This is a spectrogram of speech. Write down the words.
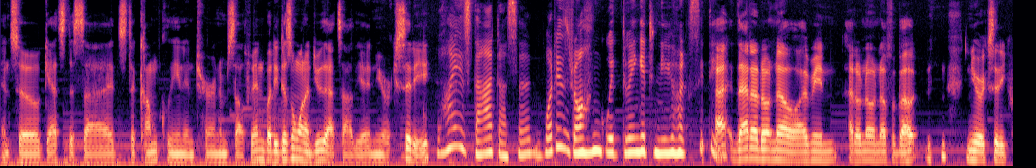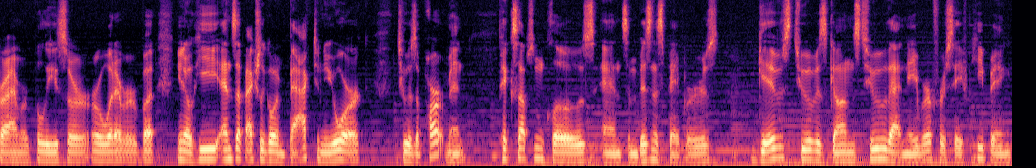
and so Goetz decides to come clean and turn himself in, but he doesn't want to do that, Saadia, in New York City. Why is that, Asad? What is wrong with doing it in New York City? I, that I don't know. I mean, I don't know enough about New York City crime or police or, or whatever, but, you know, he ends up actually going back to New York to his apartment, picks up some clothes and some business papers, gives two of his guns to that neighbor for safekeeping,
